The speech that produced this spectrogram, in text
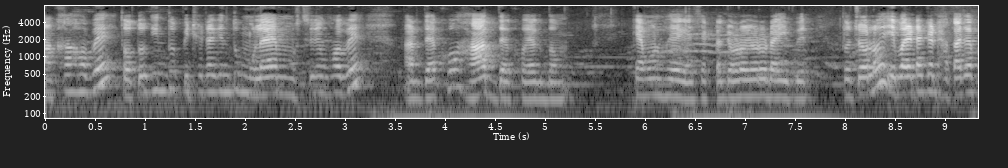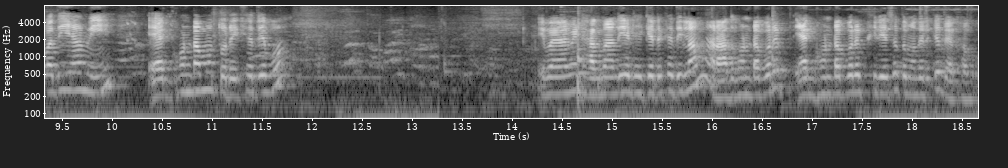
মাখা হবে, তত কিন্তু পিঠেটা কিন্তু মোলায়েম মসৃণ হবে। আর দেখো, হাত দেখো একদম কেমন হয়ে গেছে, একটা জড়ো জড়ো টাইপের তো চলো, এবার এটাকে ঢাকা চাপা দিয়ে আমি এক ঘণ্টা মতো রেখে দেব। এবার আমি ঢাকনা দিয়ে ঢেকে রেখে দিলাম, আর আধ ঘণ্টা পরে, এক ঘণ্টা পরে ফিরে এসে তোমাদেরকে দেখাবো।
